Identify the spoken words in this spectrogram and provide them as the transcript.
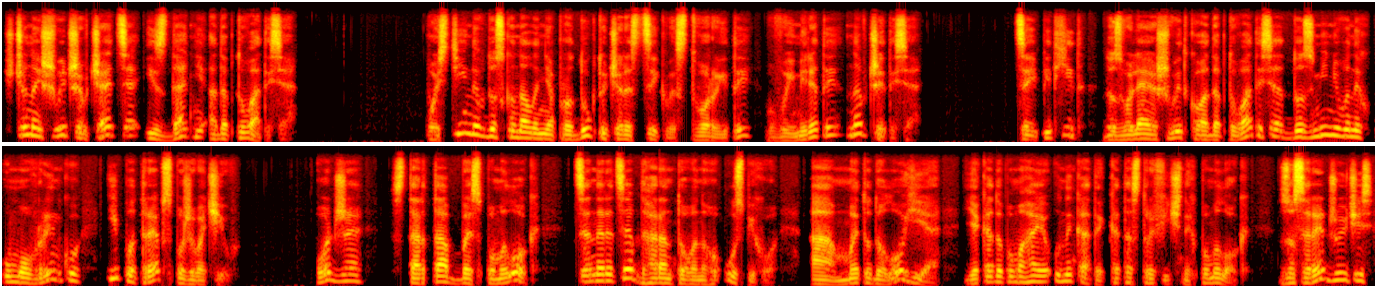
що найшвидше вчаться і здатні адаптуватися. Постійне вдосконалення продукту через цикли створити, виміряти, навчитися. Цей підхід дозволяє швидко адаптуватися до змінюваних умов ринку і потреб споживачів. Отже, стартап без помилок це не рецепт гарантованого успіху, а методологія, яка допомагає уникати катастрофічних помилок, зосереджуючись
